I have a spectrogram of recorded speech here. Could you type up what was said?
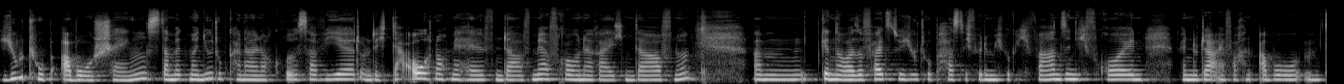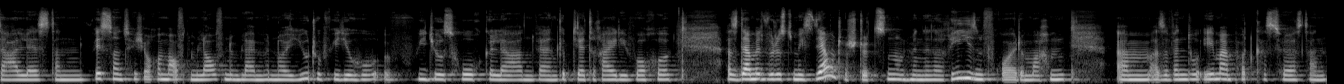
YouTube-Abo schenkst, damit mein YouTube-Kanal noch größer wird und ich da auch noch mehr helfen darf, mehr Frauen erreichen darf. Ne? Ähm, genau, also falls du YouTube hast, ich würde mich wirklich wahnsinnig freuen, wenn du da einfach ein Abo ähm, da lässt, dann wirst du natürlich auch immer auf dem Laufenden bleiben, wenn neue YouTube-Videos hochgeladen werden. Gibt ja drei die Woche. Also damit würdest du mich sehr unterstützen und mir eine Riesenfreude machen. Ähm, also wenn du eh meinen Podcast hörst dann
